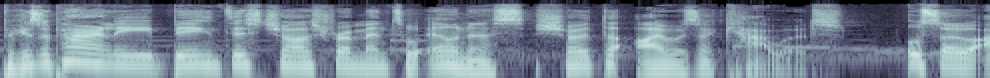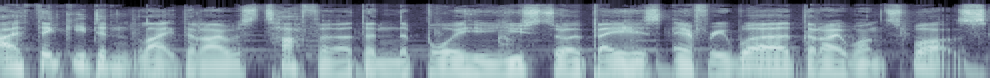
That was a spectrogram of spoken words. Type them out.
Because apparently, being discharged for a mental illness showed that I was a coward. Also, I think he didn't like that I was tougher than the boy who used to obey his every word that I once was,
